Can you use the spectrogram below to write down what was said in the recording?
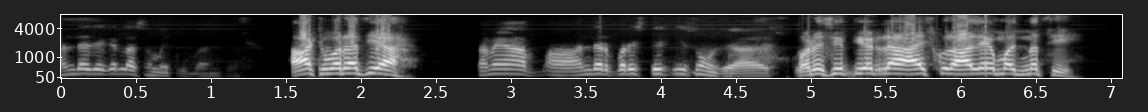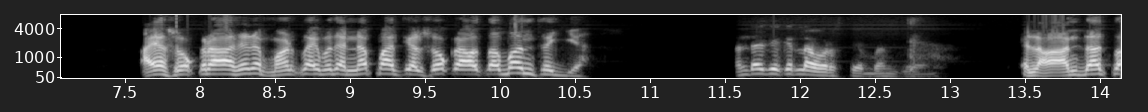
અંદાજે કેટલા સમયથી બંધ છે? આઠ વર્ષ થયા તમે અંદર પરિસ્થિતિ શું છે? પરિસ્થિતિ એટલે હાઈસ્કૂલ હાલે એમ જ નથી. આયા છોકરા છે ને ભણતા બધા નપા થયા છોકરા આવતા બંધ થઈ ગયા. અંદાજે કેટલા વર્ષ થયા બંધ થયા એટલે અંદાજ તો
